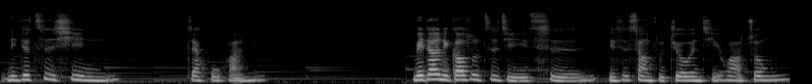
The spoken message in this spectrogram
你的自信在呼唤你。每当你告诉自己一次你是上主救恩计划中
